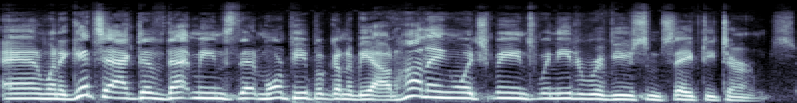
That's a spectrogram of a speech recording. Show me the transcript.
And when it gets active, that means that more people are going to be out hunting, which means we need to review some safety terms.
